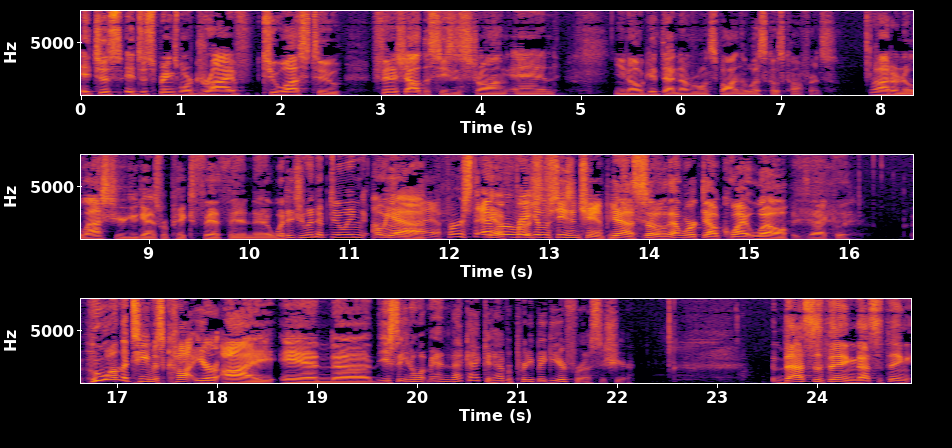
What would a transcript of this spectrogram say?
it just it just brings more drive to us to finish out the season strong and you know get that number one spot in the West Coast Conference. I don't know. Last year you guys were picked fifth, and uh, what did you end up doing? Oh, yeah, yeah. yeah. First Yeah, ever first. regular season champion. Yeah, so that worked out quite well. Exactly. Who on the team has caught your eye, and uh, you say, you know what, man, that guy could have a pretty big year for us this year? That's the thing. That's the thing.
